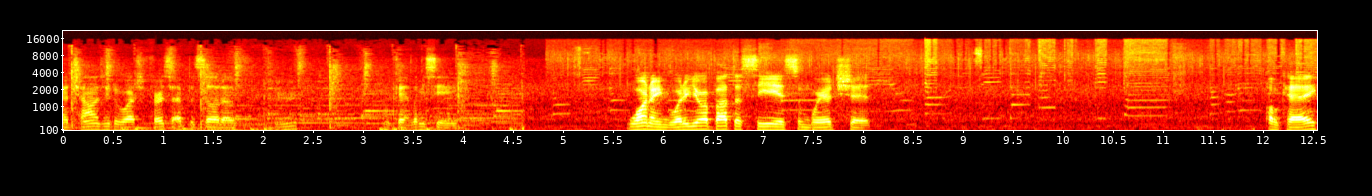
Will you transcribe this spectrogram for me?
I challenge you to watch the first episode of. hmm? Okay, let me see. Warning: What you're about to see is some weird shit. Okay.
